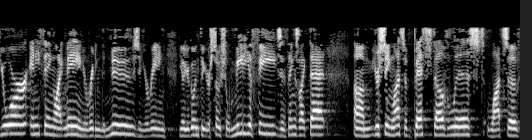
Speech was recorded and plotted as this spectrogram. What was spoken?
you're anything like me and you're reading the news and you're reading, you know, you're going through your social media feeds and things like that, um, you're seeing lots of best of lists, lots of,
